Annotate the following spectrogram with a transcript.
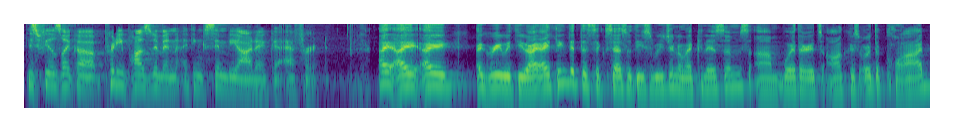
this feels like a pretty positive and I think symbiotic effort. I, I, I agree with you. I, I think that the success of these regional mechanisms, um, whether it's AUKUS or the Quad,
